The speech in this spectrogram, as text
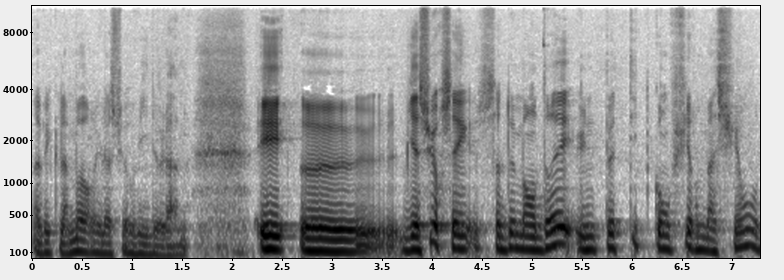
avec la mort et la survie de l'âme. Et euh, bien sûr, ça demanderait une petite confirmation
